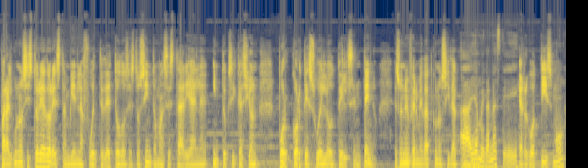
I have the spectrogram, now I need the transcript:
Para algunos historiadores también la fuente de todos estos síntomas estaría en la intoxicación por cortezuelo del centeno. Es una enfermedad conocida como ah, me ganaste. ergotismo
